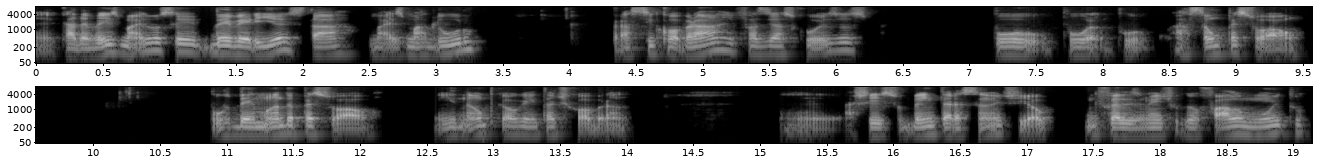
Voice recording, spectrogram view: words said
É, cada vez mais você deveria estar mais maduro para se cobrar e fazer as coisas por, por, por ação pessoal, por demanda pessoal e não porque alguém está te cobrando. É, achei isso bem interessante, eu, infelizmente o que eu falo muito,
